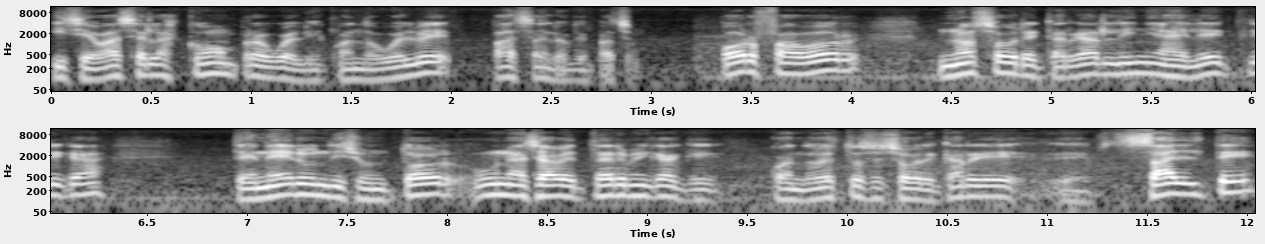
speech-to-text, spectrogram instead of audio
y se va a hacer las compras, vuelve. Y cuando vuelve pasa lo que pasó. Por favor, no sobrecargar líneas eléctricas, tener un disyuntor, una llave térmica que cuando esto se sobrecargue eh, salte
